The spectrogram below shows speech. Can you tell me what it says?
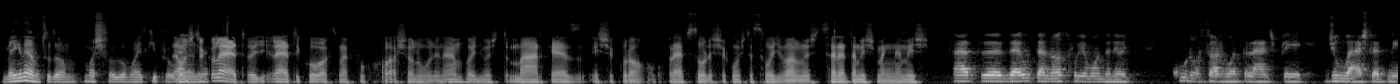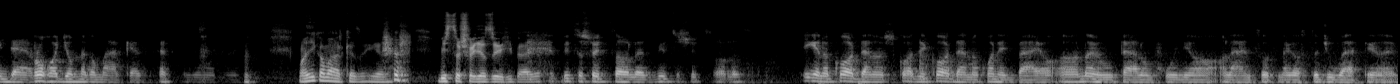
Még nem tudom, most fogom majd kipróbálni. De most akkor lehet, hogy, lehet, hogy Kovacs meg fog hasonulni, nem? Hogy most Márquez, és akkor a Repsol, és akkor most ez hogy van, most szeretem is, meg nem is. Hát, de utána azt fogja mondani, hogy kurva szar volt a láncspré, dzsúvás lett minden, rohadjon meg a Márquez. Ezt fogja mondani. Mondjuk a Márquez, igen. Biztos, hogy az ő hibája. biztos, hogy szar lesz, biztos, hogy szar lesz. Igen, a kardános, kardi, kardának van egy bája. A, nagyon utálom fújni a, a láncot, meg azt a dzsúvát tényleg,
